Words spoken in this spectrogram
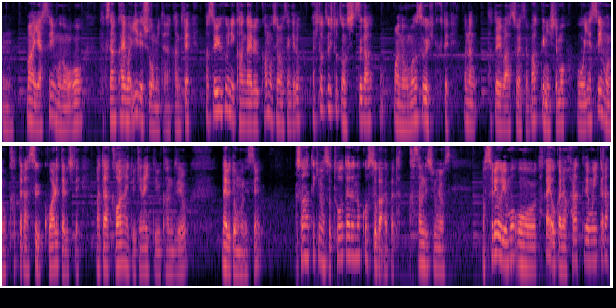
うん。まあ、安いものをたくさん買えばいいでしょうみたいな感じで、まあ、そういうふうに考えるかもしれませんけど、まあ、一つ一つの質が、あの、ものすごい低くて、まあ、なん例えばそうですね、バッグにしても、安いものを買ったらすぐ壊れたりして、また買わないといけないっていう感じでなると思うんですね。そうなってきますと、トータルのコストがやっぱりかさんでしまいます。まあ、それよりも、高いお金を払ってでもいいから、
